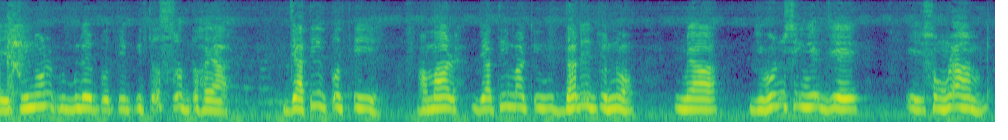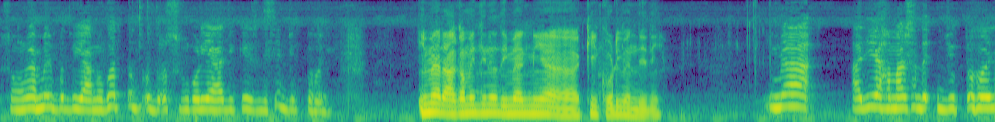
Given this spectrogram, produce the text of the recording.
এই তৃণমূলের প্রতি বীতশ্রদ্ধ হয়া, জাতির প্রতি, আমার জাতি মাটি উদ্ধারের জন্য আমরা জীবন সিংয়ের যে এই সংগ্রাম, সংগ্রামের প্রতি আনুগত্য প্রদর্শন করিয়া আজি কেএসডিসি যুক্ত হই। ইমার আগামী দিনত ইমাক নিয়ে কি করিবেন দিদি? আমরা আজি আমার সাথে যুক্ত হইল।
